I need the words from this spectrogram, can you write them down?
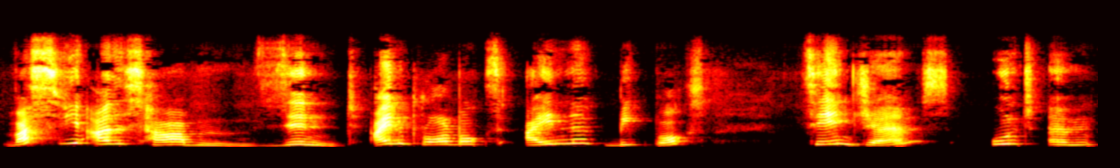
Was wir alles haben, sind eine Brawlbox, eine Big Box, 10 Gems und ähm,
